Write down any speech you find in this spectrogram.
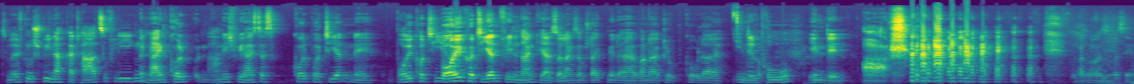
Zum Öffnungsspiel nach Katar zu fliegen, nein, kol Ah. nicht, wie heißt das? Kolportieren? Nee. Boykottieren Boykottieren, vielen Dank. Ja, so langsam steigt mir der Havanna Club Cola in den Po. in den Arsch. Warte mal, was ist das hier?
